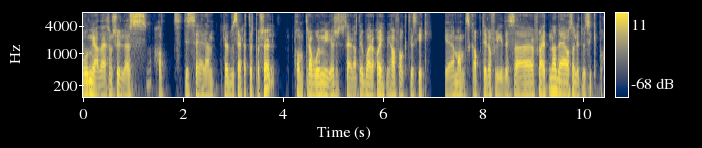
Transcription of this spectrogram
hvor mye av det som skyldes at de ser en redusert etterspørsel, kontra hvor mye ser de at de bare Oi, vi har faktisk ikke mannskap til å fly disse flightene. Det er jeg også litt usikker på.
